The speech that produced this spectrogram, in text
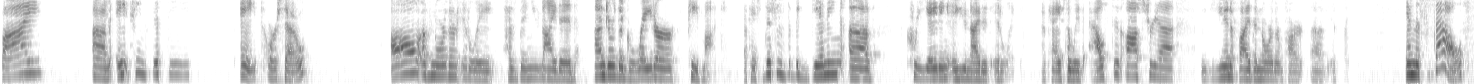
by um, 1858 or so, all of northern Italy has been united under the greater Piedmont. Okay, so this is the beginning of creating a united Italy. Okay, so we've ousted Austria, we've unified the northern part of Italy. In the south,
